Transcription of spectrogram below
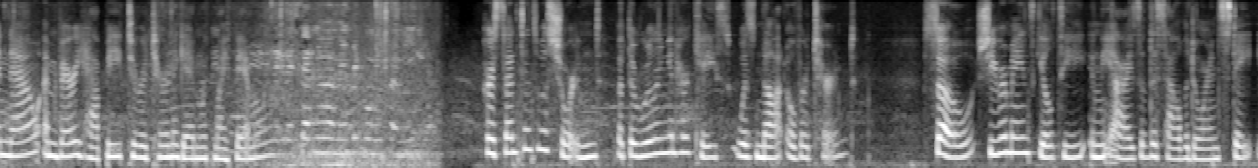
And now I'm very happy to return again with my family. Her sentence was shortened, but the ruling in her case was not overturned. So, she remains guilty in the eyes of the Salvadoran state.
